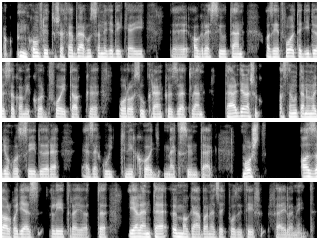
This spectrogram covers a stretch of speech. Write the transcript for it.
konfliktus a február 24-i agresszió után azért volt egy időszak, amikor folytak orosz-ukrán közvetlen tárgyalások, aztán utána nagyon hosszú időre ezek úgy tűnik, hogy megszűntek. Most azzal, hogy ez létrejött, jelente önmagában ez egy pozitív fejleményt?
